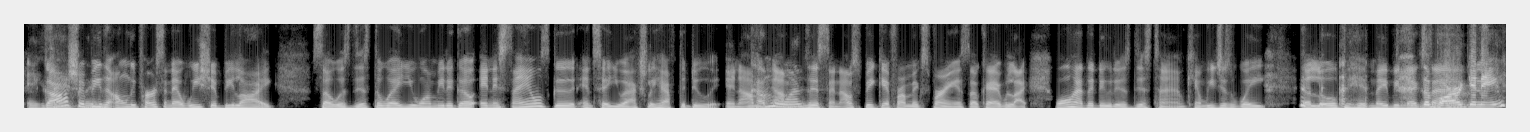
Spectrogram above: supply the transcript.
Exactly. God should be the only person that we should be like, so is this the way you want me to go? And it sounds good until you actually have to do it. And I'm, Come on. I'm listen, I'm speaking from experience. Okay. We're like, won't have to do this this time. Can we just wait a little bit? Maybe next the time. bargaining.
